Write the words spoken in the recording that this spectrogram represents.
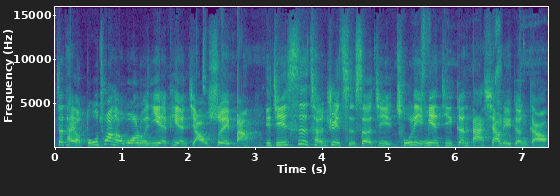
这台有独创的涡轮叶片搅碎棒以及四层锯齿设计，处理面积更大，效率更高。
